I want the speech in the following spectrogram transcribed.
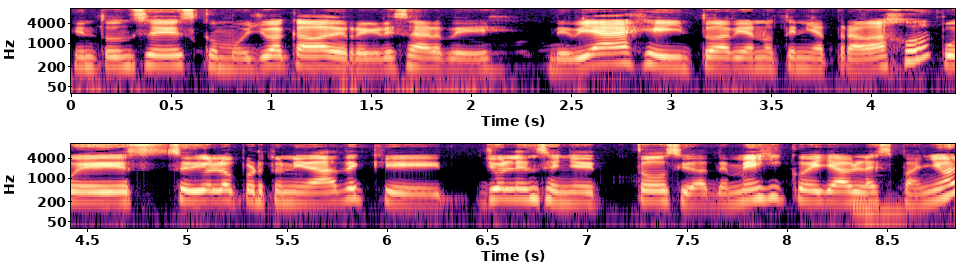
Entonces, como yo acaba de regresar de, de viaje y todavía no tenía trabajo, pues se dio la oportunidad de que yo le enseñé todo Ciudad de México, ella habla español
